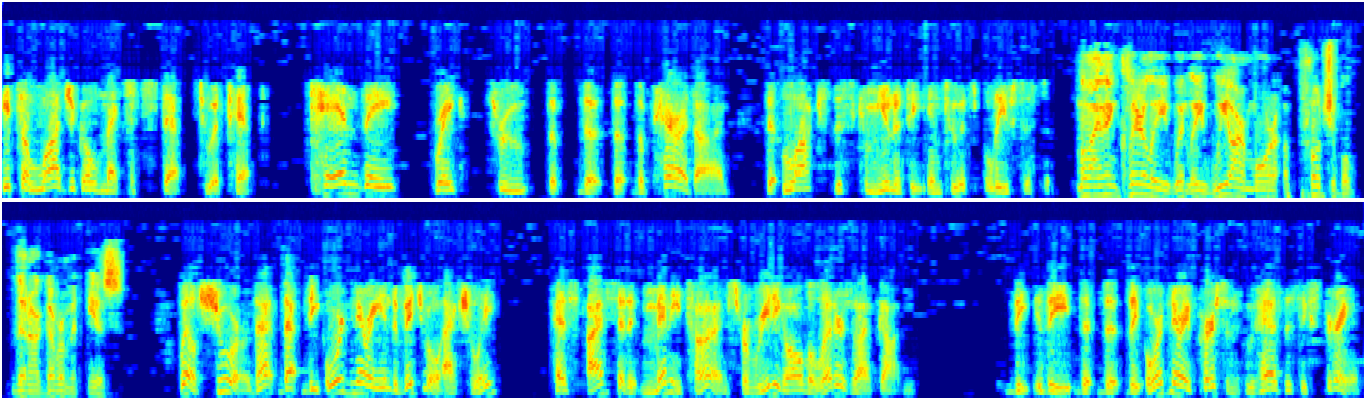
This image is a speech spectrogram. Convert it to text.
it's a logical next step to attempt. Can they break through the, the, the, the paradigm that locks this community into its belief system? Well, I think clearly, Whitley, we are more approachable than our government is. Well, sure. That that the ordinary individual actually has. I've said it many times from reading all the letters I've gotten. The the the the, the ordinary person who has this experience,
